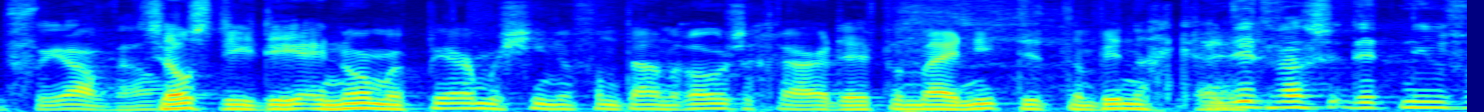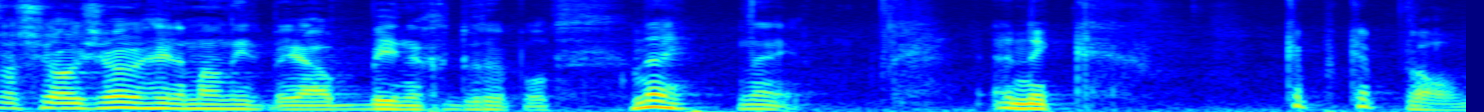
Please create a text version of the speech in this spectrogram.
Voor jou wel. Zelfs die, die enorme PR-machine van Daan Rozengaarde heeft bij mij niet dit naar binnen En gekregen. dit, was, dit nieuws was sowieso helemaal niet bij jou binnengedruppeld. Nee. Nee. En ik, ik, heb, ik heb wel,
